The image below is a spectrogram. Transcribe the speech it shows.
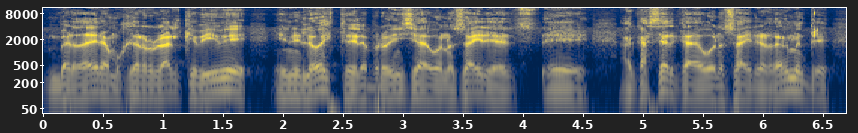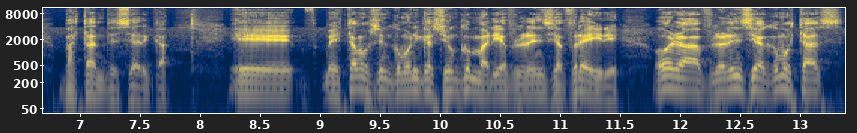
verdadera mujer rural que vive en el oeste de la provincia de Buenos Aires, eh, acá cerca de Buenos Aires, realmente bastante cerca. Eh, estamos en comunicación con María Florencia Freire. Hola Florencia, ¿cómo estás?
